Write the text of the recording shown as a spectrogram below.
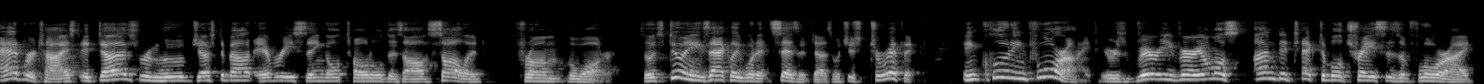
advertised, it does remove just about every single total dissolved solid from the water. So it's doing exactly what it says it does, which is terrific, including fluoride. There's very, very almost undetectable traces of fluoride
